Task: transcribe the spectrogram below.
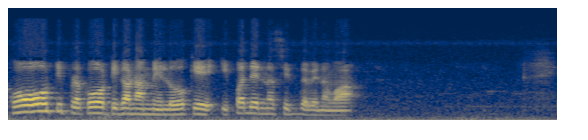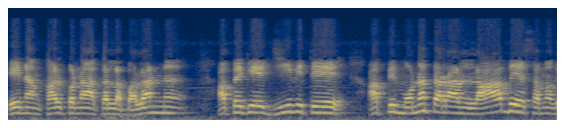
කෝටි ප්‍රකෝටි ගණන් මේ ලෝකේ ඉපදෙන්න සිද්ධ වෙනවා. එහෙනම් කල්පනා කරලා බලන්න අපගේ ජීවිතේ අපි මොනතරම් ලාභය සමග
